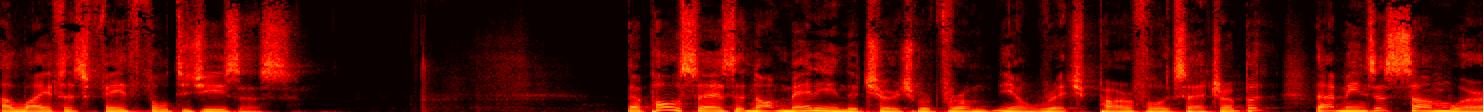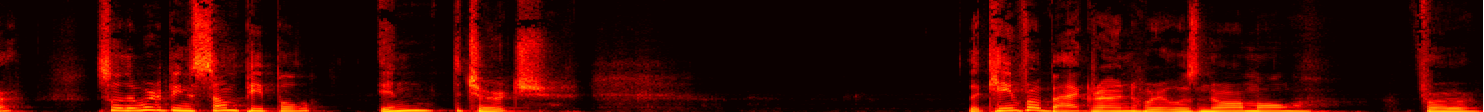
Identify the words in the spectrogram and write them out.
a life that's faithful to Jesus. Now, Paul says that not many in the church were from, you know, rich, powerful, etc., but that means that some were. So there would have been some people in the church that came from a background where it was normal for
